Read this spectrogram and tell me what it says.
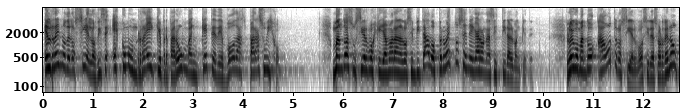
El reino de los cielos, dice, es como un rey que preparó un banquete de bodas para su hijo. Mandó a sus siervos que llamaran a los invitados, pero estos se negaron a asistir al banquete. Luego mandó a otros siervos y les ordenó,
